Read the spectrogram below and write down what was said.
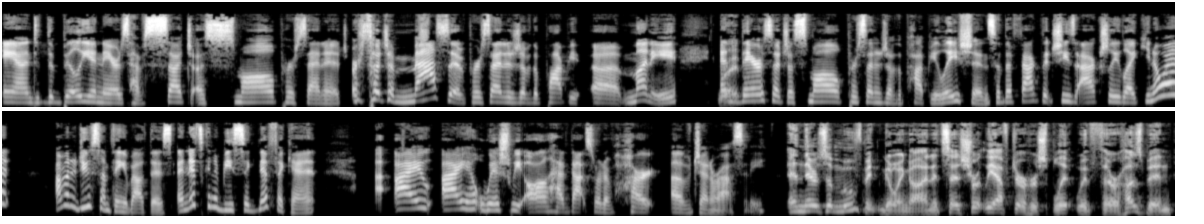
and the billionaires have such a small percentage or such a massive percentage of the popu- uh, money. And Right. they're such a small percentage of the population. So the fact that she's actually like you know what? I'm going to do something about this. And it's going to be significant. I i wish we all had that sort of heart of generosity And there's a movement going on. It says shortly after her split with her husband,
